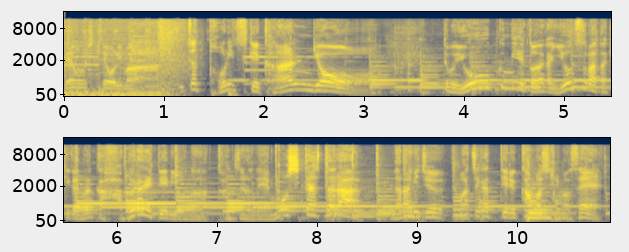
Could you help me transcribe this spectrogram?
戦をしております。一応取り付け完了。でもよーく見るとなんか四つ葉だけがなんかはぶられているような感じなのでもしかしたら並び順間違っているかもしれません。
